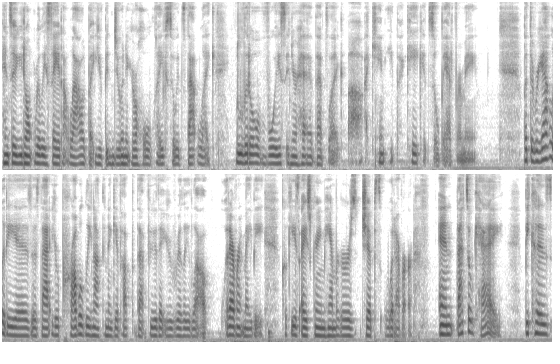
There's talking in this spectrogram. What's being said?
and so you don't really say it out loud, but you've been doing it your whole life, so it's that like little voice in your head that's like, "Oh, I can't eat that cake. It's so bad for me." But the reality is is that you're probably not going to give up that food that you really love, whatever it may be. Cookies, ice cream, hamburgers, chips, whatever. And that's okay because,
